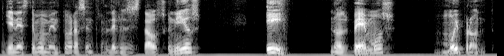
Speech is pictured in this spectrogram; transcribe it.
y en este momento hora central de los Estados Unidos. Y nos vemos muy pronto.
